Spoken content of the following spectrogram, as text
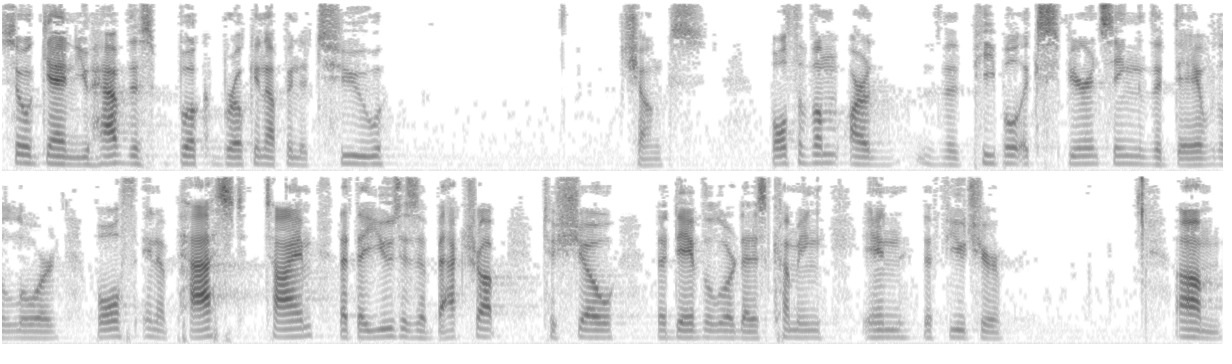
So again you have this book broken up into two chunks. Both of them are the people experiencing the day of the lord both in a past time that they use as a backdrop to show the day of the lord that is coming in the future um,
